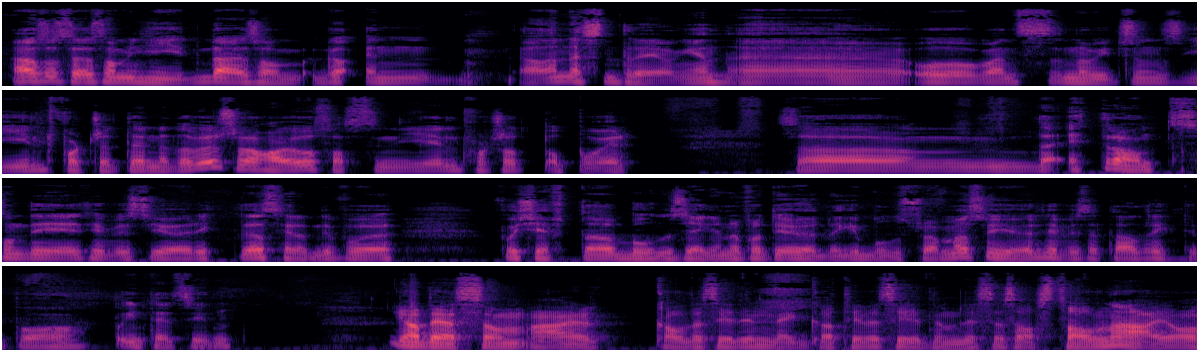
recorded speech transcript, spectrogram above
Ja, så ser jeg som Yeeden, det er liksom en, Ja, det er nesten tregangen. Eh, og mens Norwegians yield fortsetter nedover, så har jo SAS sin yield fortsatt oppover. Så um, det er et eller annet som de tydeligvis gjør riktig, selv om de får, får kjeft av bonusjegerne for at de ødelegger bonusprogrammet, så gjør de tydeligvis et eller annet riktig på, på inntektssiden. Ja, det som er kall det si, de negative sidene med disse SAS-tallene, er jo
